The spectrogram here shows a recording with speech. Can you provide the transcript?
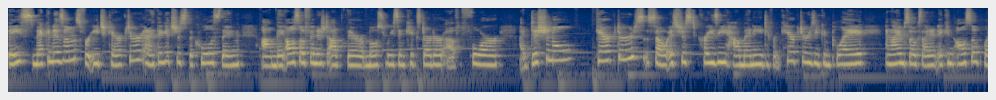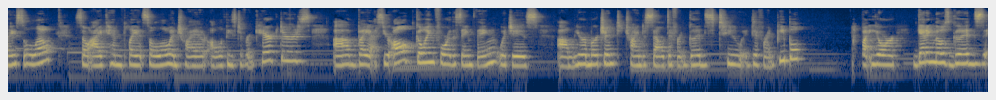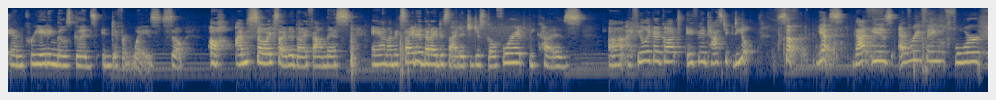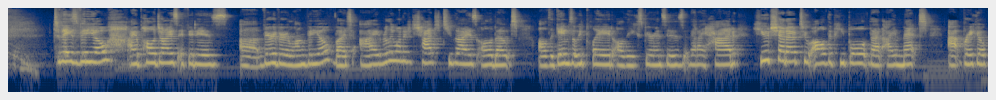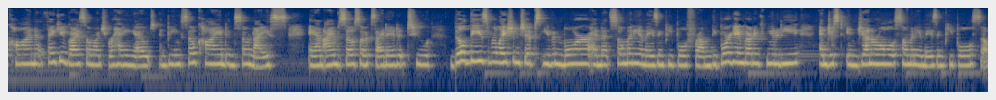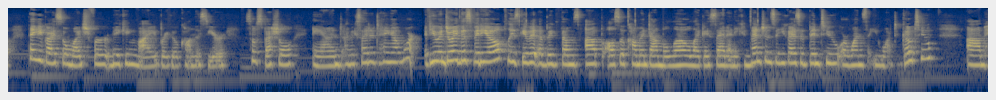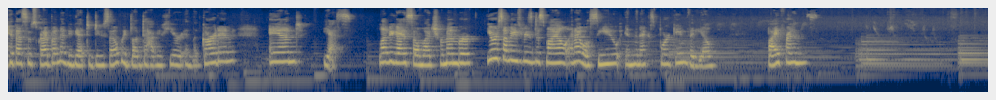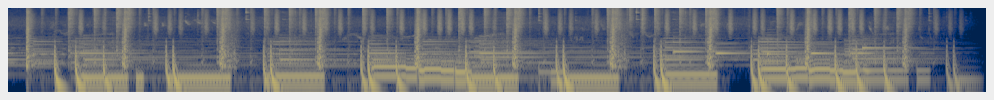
base mechanisms for each character and I think it's just the coolest thing. Um, they also finished up their most recent Kickstarter of four additional characters so it's just crazy how many different characters you can play and I'm so excited. It can also play solo so I can play it solo and try out all of these different characters. Um, but yes, you're all going for the same thing which is Um, you're a merchant trying to sell different goods to different people, but you're getting those goods and creating those goods in different ways. So, oh, I'm so excited that I found this, and I'm excited that I decided to just go for it because uh, I feel like I got a fantastic deal. So, yes, that is everything for today's video. I apologize if it is a very, very long video, but I really wanted to chat to you guys all about all the games that we played, all the experiences that I had. Huge shout out to all of the people that I met at Breakout Con. Thank you guys so much for hanging out and being so kind and so nice. And I'm so, so excited to build these relationships even more. I met so many amazing people from the Board Game Garden community and just in general, so many amazing people. So thank you guys so much for making my Breakout Con this year so special and I'm excited to hang out more. If you enjoyed this video, please give it a big thumbs up. Also comment down below, like I said, any conventions that you guys have been to or ones that you want to go to. Um, hit that subscribe button if you get to do so. We'd love to have you here in the garden. And yes, love you guys so much. Remember, you're somebody's reason to smile, and I will see you in the next board game video. Bye, friends.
